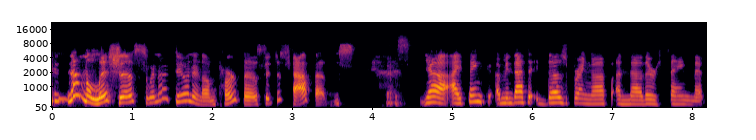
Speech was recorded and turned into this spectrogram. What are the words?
Not malicious. We're not doing it on purpose. It just happens. Yes. Yeah i think i mean that does bring up another thing that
